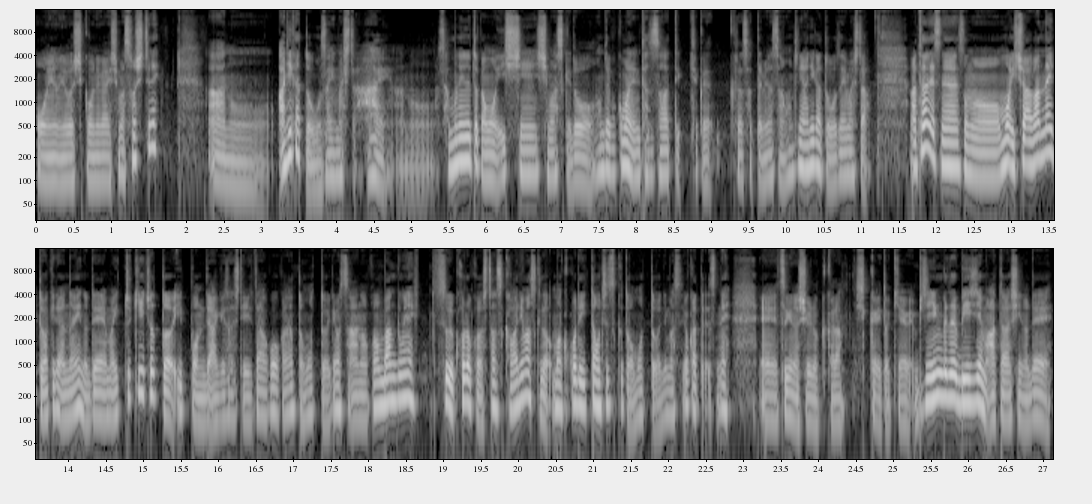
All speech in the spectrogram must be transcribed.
応援をよろしくお願いします。そしてね、あの、ありがとうございました。はい。あの、サムネイルとかも一新しますけど、本当にここまでに携わってきてくださった皆さん、本当にありがとうございました。あただですね、その、もう一生上がんないってわけではないので、まあ、一時ちょっと一本で上げさせていただこうかなと思っております。あの、この番組ね、すぐコロコロスタンス変わりますけど、まあ、ここで一旦落ち着くと思っております。よかったですね。えー、次の収録からしっかりと気合を、ジングル BGM 新しいので、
